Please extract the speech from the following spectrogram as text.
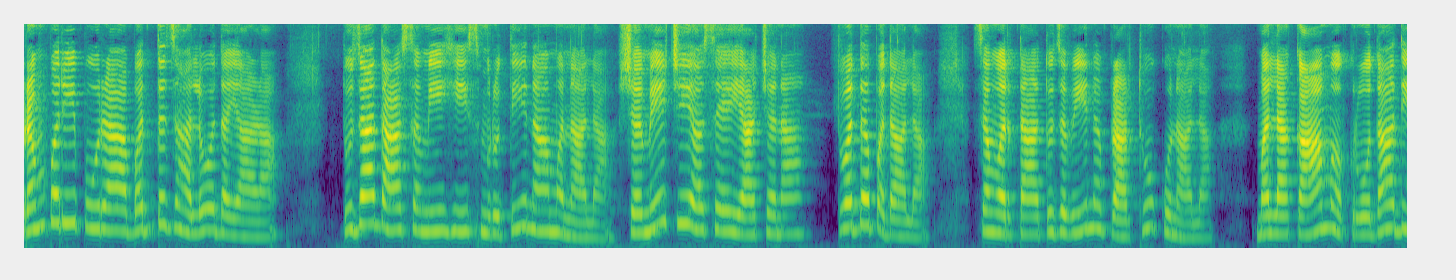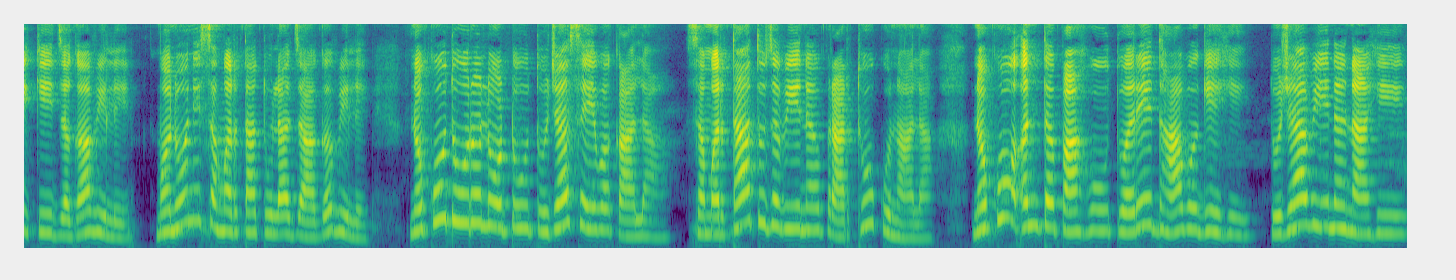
प्रंपरी पुरा बद्ध झालो दयाळा तुझा दास मी ही स्मृती ना मनाला क्षमेची असे याचना त्वदपदाला समर्था तुझवीन प्रार्थू कुणाला मला काम क्रोधादिकी जगाविले म्हणून समर्था तुला जागविले नको दूर लोटू तुझ्या सेवकाला. समर्था तुझवीन प्रार्थू कुणाला. नको अंत पाहू त्वरे धाव घेही. तुझ्या विन नाही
